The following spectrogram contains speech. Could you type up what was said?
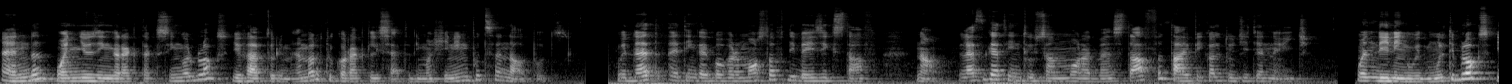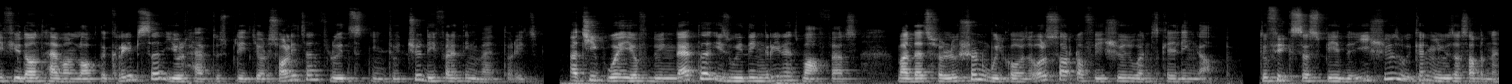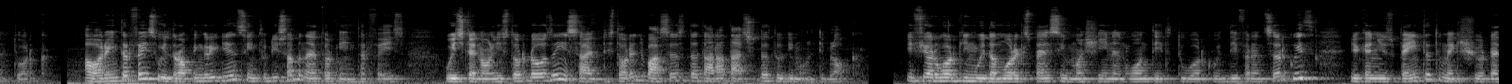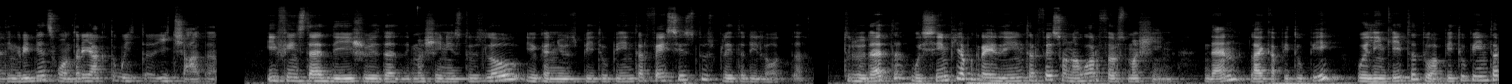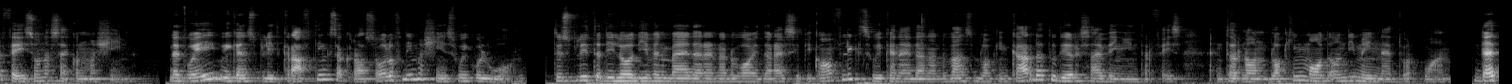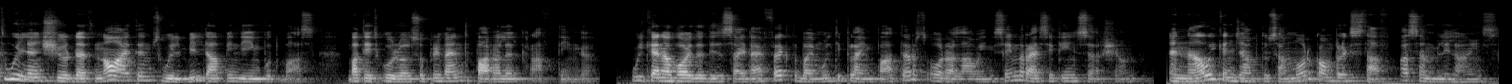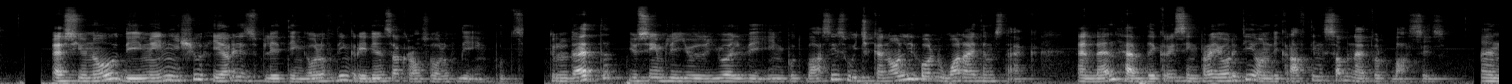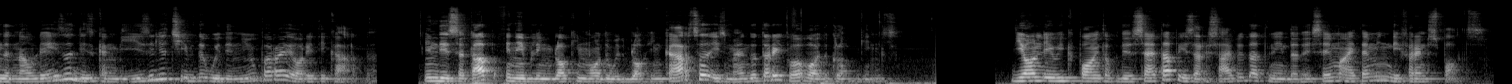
And when using GregTech single blocks, you have to remember to correctly set the machine inputs and outputs. With that, I think I covered most of the basic stuff. Now, let's get into some more advanced stuff typical to GTNH. When dealing with multi-blocks, if you don't have unlocked the cribs, you'll have to split your solids and fluids into two different inventories. A cheap way of doing that is with ingredient buffers, but that solution will cause all sorts of issues when scaling up. To fix speed issues, we can use a subnetwork. Our interface will drop ingredients into the subnetwork interface, which can only store those inside the storage buses that are attached to the multi-block. If you are working with a more expensive machine and want it to work with different circuits, you can use Paint to make sure that ingredients won't react with each other. If instead the issue is that the machine is too slow, you can use P2P interfaces to split the load. To do that, we simply upgrade the interface on our first machine, then, like a P2P, we link it to a P2P interface on a second machine. That way, we can split craftings across all of the machines we could want. To split the load even better and avoid the recipe conflicts, we can add an advanced blocking card to the receiving interface and turn on blocking mode on the main network one. That will ensure that no items will build up in the input bus, but it will also prevent parallel crafting. We can avoid this side effect by multiplying patterns or allowing same recipe insertion. And now we can jump to some more complex stuff, assembly lines. As you know, the main issue here is splitting all of the ingredients across all of the inputs. To do that, you simply use ULV input buses which can only hold one item stack, and then have decreasing priority on the crafting subnetwork buses. And nowadays, this can be easily achieved with the new priority card. In this setup, enabling blocking mode with blocking cards is mandatory to avoid cloggings. The only weak point of this setup is a recipe that need the same item in different spots.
